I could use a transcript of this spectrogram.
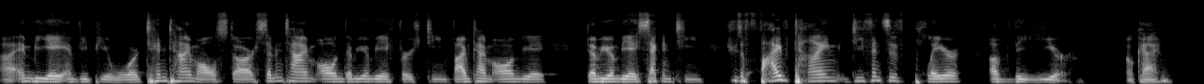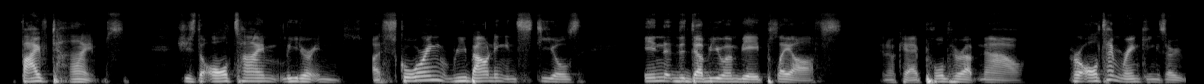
uh, NBA MVP award, 10 time All Star, seven time All WNBA first team, five time All NBA WNBA second team. She was a five time Defensive Player of the Year. Okay. Five times. She's the all time leader in uh, scoring, rebounding, and steals in the WNBA playoffs. And okay, I pulled her up now. Her all time rankings are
